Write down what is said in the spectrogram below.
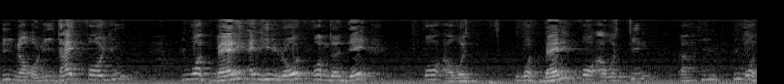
He not only died for you, He was buried and He rose from the dead for our. He was buried for our sin. Uh, he, he was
